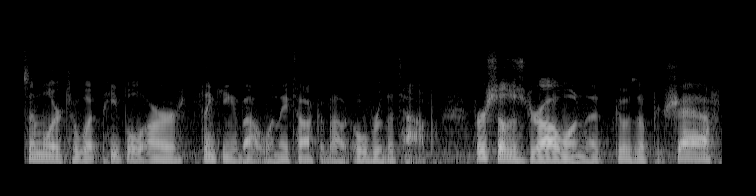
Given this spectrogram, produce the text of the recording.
similar to what people are thinking about when they talk about over the top. First, I'll just draw one that goes up your shaft,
